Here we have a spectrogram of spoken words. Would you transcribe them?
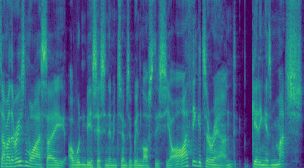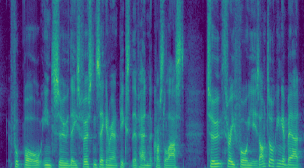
Damo, the reason why I say I wouldn't be assessing them in terms of win loss this year, I think it's around getting as much football into these first and second round picks that they've had across the last two, three, four years. I'm talking about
